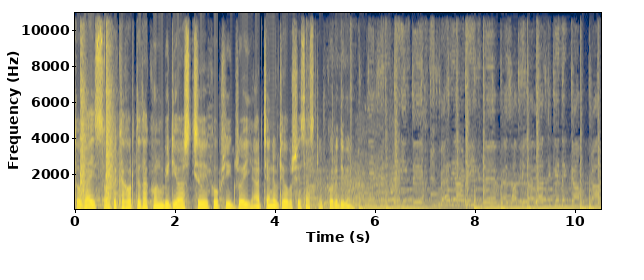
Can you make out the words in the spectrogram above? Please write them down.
তো গাইস অপেক্ষা করতে থাকুন। ভিডিও আসছে খুব শীঘ্রই। আর চ্যানেলটি অবশ্যই সাবস্ক্রাইব করে দিবেন। ਅੱਜ ਕਿਤੇ ਕੰਮ ਕਾਰ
